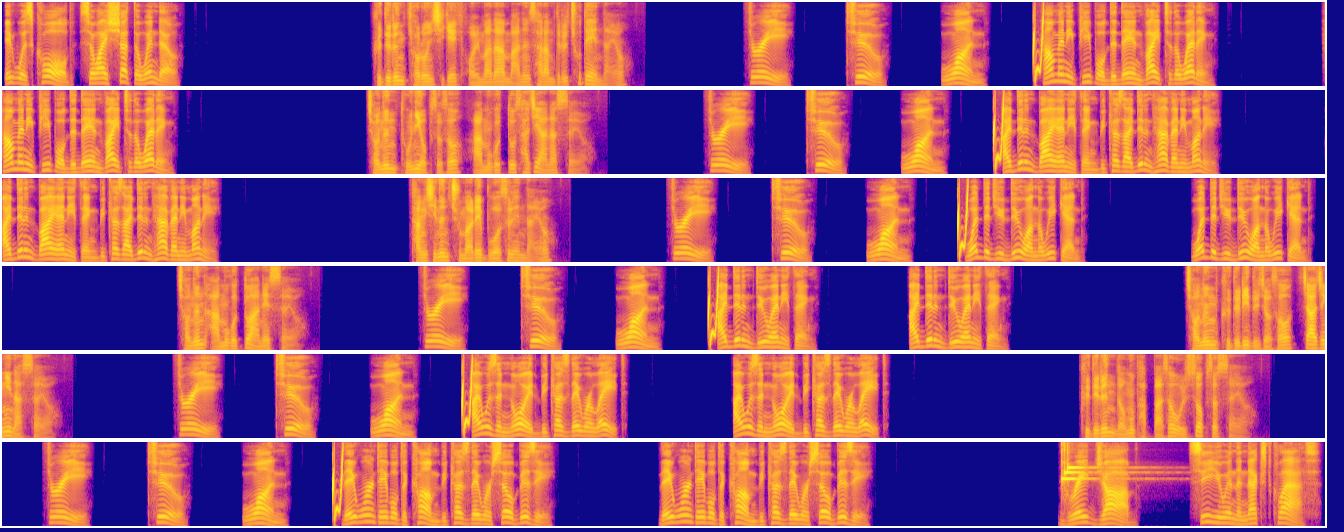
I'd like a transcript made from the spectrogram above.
It was cold, so I shut the window. 그들은 결혼식에 얼마나 많은 사람들을 초대했나요? 3, 2, 1. How many people did they invite to the wedding? How many people did they invite to the wedding? 저는 돈이 없어서 아무것도 사지 않았어요. 3, 2, 1. I didn't buy anything because I didn't have any money. I didn't buy anything because I didn't have any money. 당신은 주말에 무엇을 했나요? 3, 2, 1. What did you do on the weekend? What did you do on the weekend? 저는 아무것도 안 했어요. 3, 2, 1. I didn't do anything. I didn't do anything. 저는 그들이 늦어서 짜증이 났어요. 3, 2, 1. I was annoyed because they were late. I was annoyed because they were late. 그들은 너무 바빠서 올 수 없었어요. 3, 2, 1. They weren't able to come because they were so busy. They weren't able to come because they were so busy. Great job! See you in the next class.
